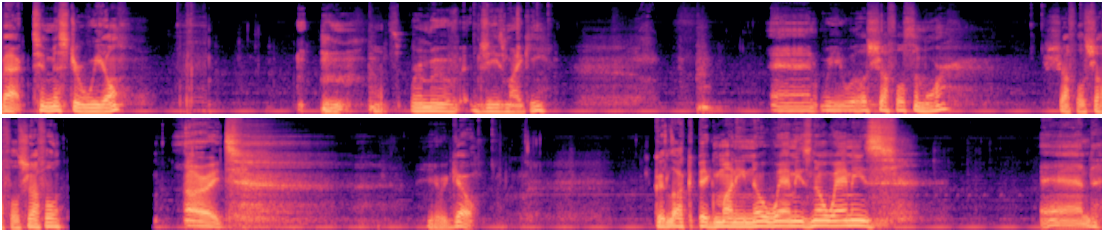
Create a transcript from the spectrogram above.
back to Mr. Wheel. Let's remove Geez Mikey. And we will shuffle some more. Shuffle, shuffle, shuffle. All right. Here we go. Good luck, big money. No whammies, no whammies. And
